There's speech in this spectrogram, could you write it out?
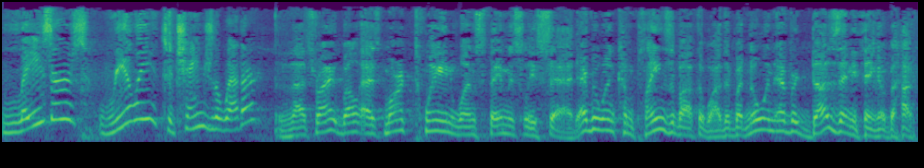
lasers really to change the weather? That's right. Well, as Mark Twain once famously said, everyone complains about the weather, but no one ever does anything about it.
